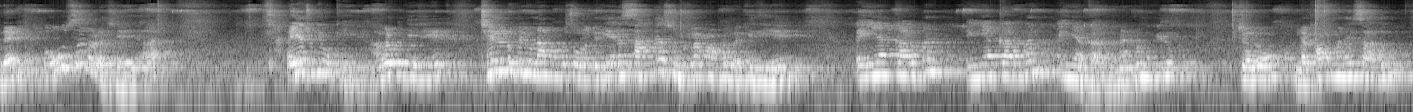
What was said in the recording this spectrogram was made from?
રેડી બહુ સરળ છે યાર. અહીંયા સુધી ઓકે. આગળ વધીએ છીએ છેલ્લું પેલું નામ આપણે સોલ્વ કરીએ. અને સાદા શૃંખલામાં આપણે લખી દઈએ. અહીંયા કાર્બન અહીંયા કાર્બન અહીંયા કાર્બન. આટલું મૂકી દો. ચલો, લખાવો મને સાદું.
